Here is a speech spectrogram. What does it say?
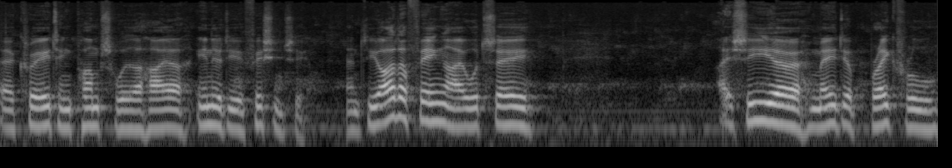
uh, creating pumps with a higher energy efficiency. And the other thing I would say, I see a major breakthrough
